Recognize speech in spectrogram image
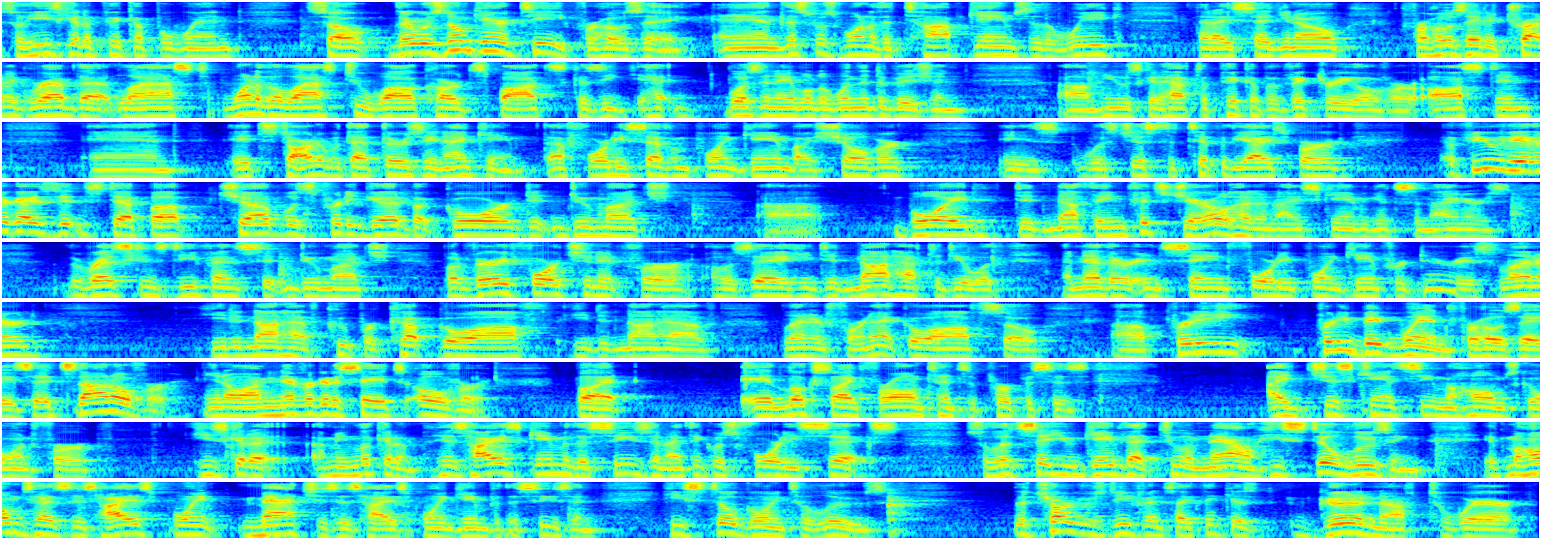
So he's going to pick up a win. So there was no guarantee for Jose. And this was one of the top games of the week that I said, you know, for Jose to try to grab that last, one of the last two wild card spots because he had, wasn't able to win the division. Um, he was going to have to pick up a victory over Austin. And it started with that Thursday night game, that 47 point game by Schobert is was just the tip of the iceberg. A few of the other guys didn't step up. Chubb was pretty good, but Gore didn't do much. Uh, Boyd did nothing. Fitzgerald had a nice game against the Niners. The Redskins defense didn't do much, but very fortunate for Jose. He did not have to deal with another insane 40 point game for Darius Leonard. He did not have Cooper Kupp go off. He did not have Leonard Fournette go off. So, uh, pretty pretty big win for Jose. It's not over. You know, I'm never going to say it's over, but it looks like for all intents and purposes, I just can't see Mahomes going for. He's gonna. I mean, look at him. His highest game of the season, I think, was 46. So let's say you gave that to him now. He's still losing. If Mahomes has his highest point, matches his highest point game for the season, he's still going to lose. The Chargers defense, I think, is good enough to where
